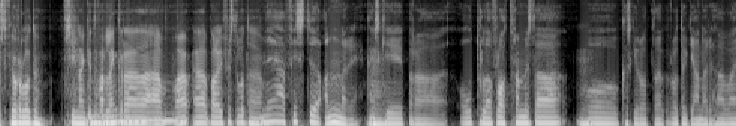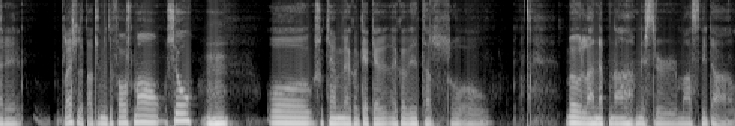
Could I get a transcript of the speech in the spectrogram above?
fjórulótu sína geti farið lengra eða, eða bara í fyrsta lótu eða? Neða, fyrstu annari, kannski bara ótrúlega flott framist að Mm. og kannski róta, róta ekki annari það væri glæslegt, allir myndi fá smá sjó Mhm. og svo kemur eitthvað geggjað eitthvað viðtal og, og mögulega nefna Mr. Masvidal.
